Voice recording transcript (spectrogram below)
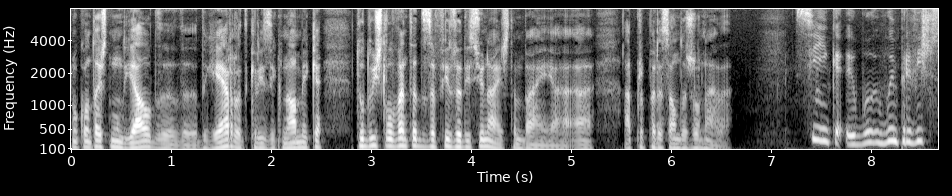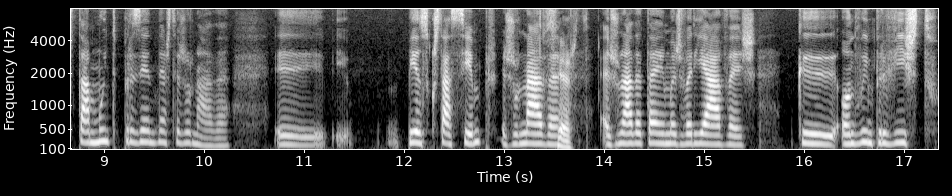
num contexto mundial de, de guerra, de crise económica. Tudo isto levanta desafios adicionais também à, à, à preparação da jornada. Sim, o imprevisto está muito presente nesta jornada. Eh, penso que está sempre. A jornada, a jornada tem umas variáveis que, onde o imprevisto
